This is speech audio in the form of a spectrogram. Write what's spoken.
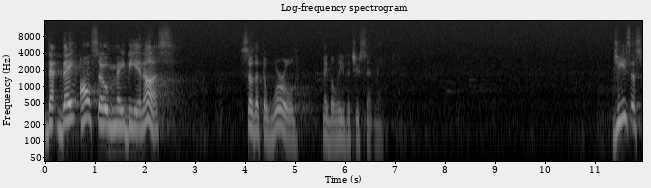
that they also may be in us, so that the world may believe that you sent me. Jesus'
